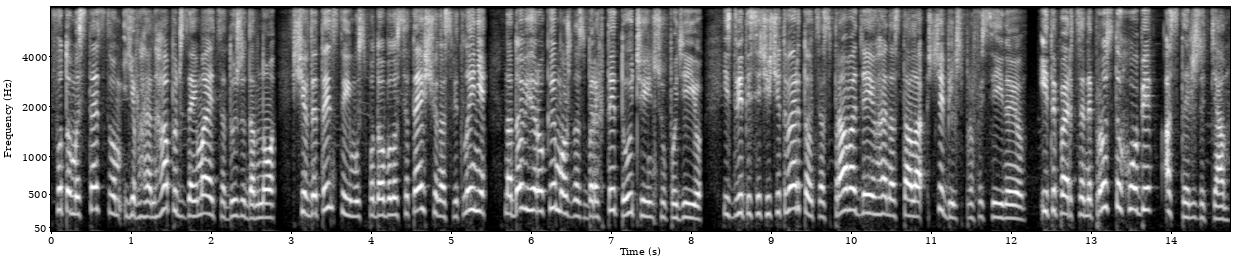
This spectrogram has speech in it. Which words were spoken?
Фотомистецтвом Євген Гапич займається дуже давно. Ще в дитинстві йому сподобалося те, що на світлині на довгі роки можна зберегти ту чи іншу подію. І з 2004-го ця справа для Євгена стала ще більш професійною. І тепер це не просто хобі, а стиль життя.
